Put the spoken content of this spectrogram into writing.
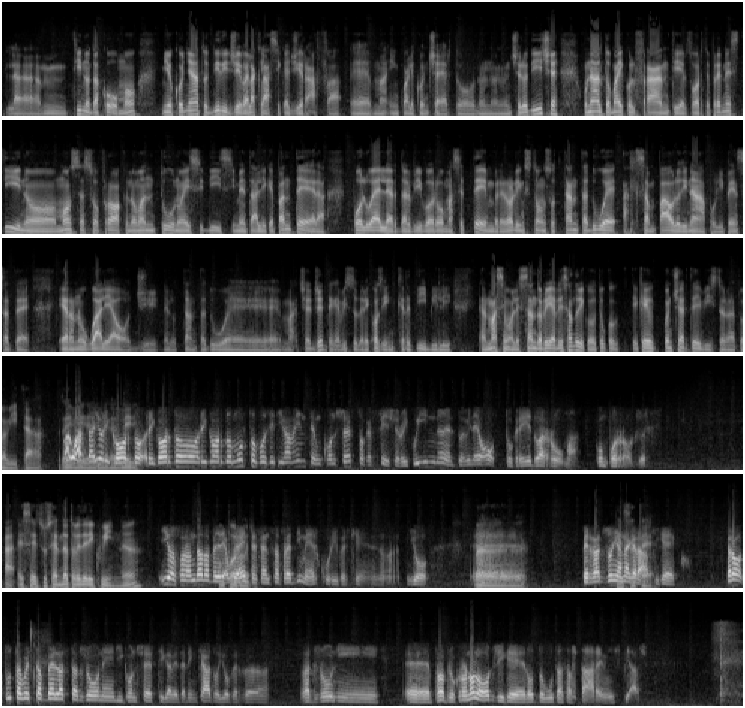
la, mm, Tino da Como, mio cognato, dirigeva la classica giraffa, eh, ma in quale concerto non, non, ce lo dice. Un altro Michael Franti al Forte Prenestino, Monsters of Rock 91, ACDC, Metallica e Pantera, Paul Weller dal vivo a Roma a settembre, Rolling Stones 82 al San Paolo di Napoli, pensa a te, erano uguali a oggi nell'82, ma c'è gente che ha visto delle cose incredibili. Al massimo Alessandro, Alessandro Rico, tu che, che concerti hai visto nella tua vita? Vita. Ma guarda, io ricordo, ricordo, ricordo, molto positivamente un concerto che fecero i Queen nel 2008, credo, a Roma, con Paul Rogers. Ah, e se tu sei andato a vedere i Queen? Io sono andato a vedere, ovviamente Rogers. senza Freddie Mercury, perché io... Eh, per ragioni anagrafiche, ecco. Però tutta questa bella stagione di concerti che avete elencato, io per uh, ragioni eh, proprio cronologiche l'ho dovuta saltare, mi dispiace.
